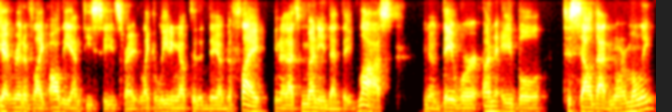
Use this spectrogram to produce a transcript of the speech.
get rid of like all the empty seats right like leading up to the day of the flight you know that's money that they've lost you know they were unable to sell that normally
